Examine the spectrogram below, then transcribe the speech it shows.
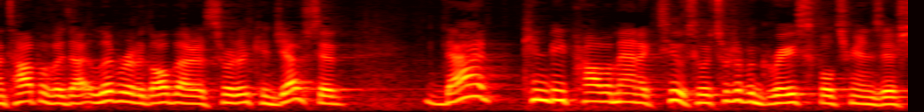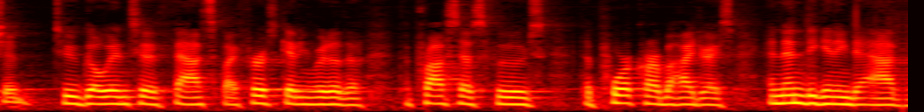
on top of a di- liver and a gallbladder that's sort of congested, that can be problematic too. So it's sort of a graceful transition to go into fats by first getting rid of the, the processed foods, the poor carbohydrates, and then beginning to add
